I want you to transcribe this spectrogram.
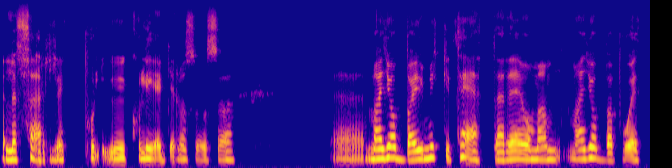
eller färre kollegor och så. så eh, man jobbar ju mycket tätare och man, man jobbar på ett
